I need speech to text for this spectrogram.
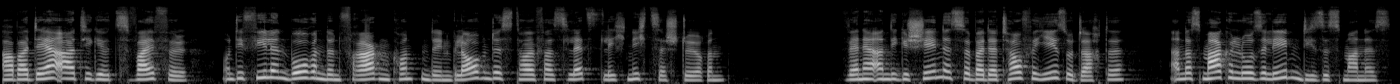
Aber derartige Zweifel und die vielen bohrenden Fragen konnten den Glauben des Täufers letztlich nicht zerstören. Wenn er an die Geschehnisse bei der Taufe Jesu dachte, an das makellose Leben dieses Mannes,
